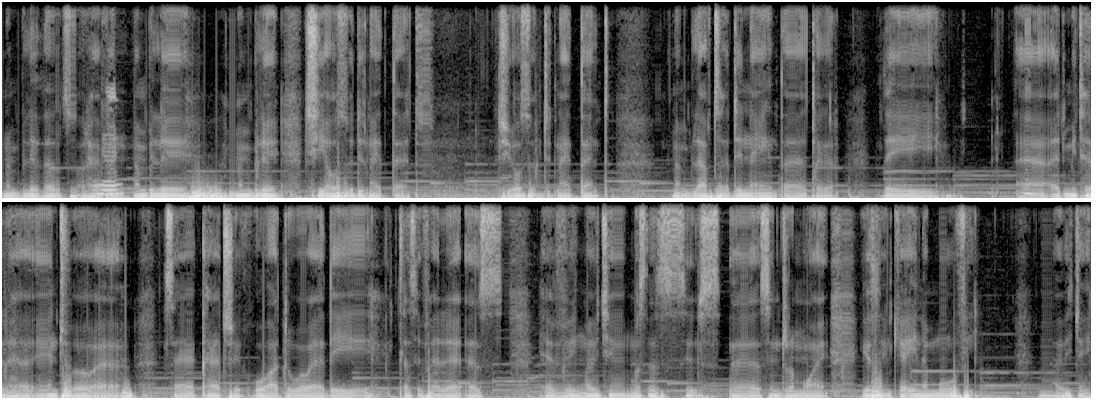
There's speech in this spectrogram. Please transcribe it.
Nambile, that's what happened. Nambile, Nambile, she also denied that. She also denied that. Nambile, after denying that, I get, they uh, admitted her into a psychiatric ward where they classified her as having this uh, syndrome where you think you're in a movie wabijang,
